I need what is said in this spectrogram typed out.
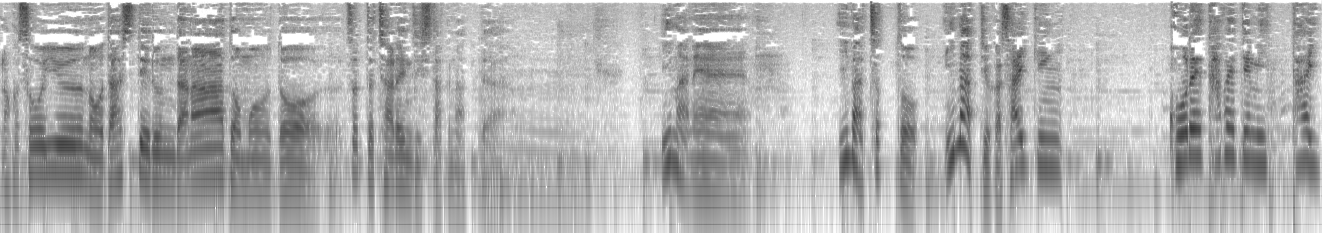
なんかそういうのを出してるんだなと思うと、ちょっとチャレンジしたくなって。今ね、今ちょっと、今っていうか最近、これ食べてみたいっ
